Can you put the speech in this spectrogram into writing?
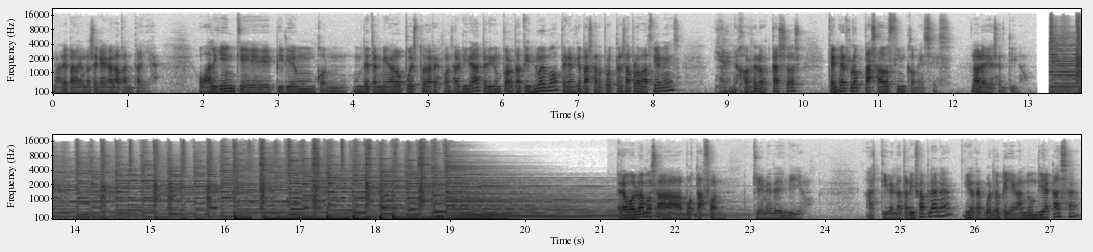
¿vale? Para que no se caiga la pantalla. O alguien que pide un, con un determinado puesto de responsabilidad, pedir un portátil nuevo, tener que pasar por tres aprobaciones y en el mejor de los casos, tenerlo pasado cinco meses. No le dio sentido. Pero volvamos a Vodafone, que me desvío. Activé la tarifa plana y recuerdo que llegando un día a casa,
